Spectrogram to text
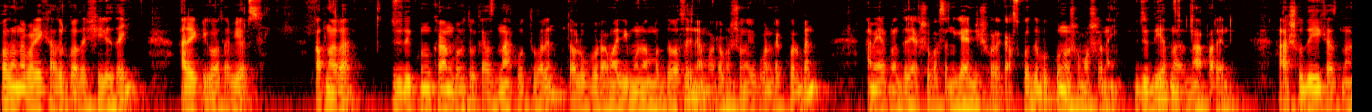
কথা না বাড়ি কাজের কথায় ফিরে যাই। আরেকটি কথা বিয়ার্স আপনারা যদি কোনো কারণবশত কাজ না করতে পারেন, তাহলে উপর আমার ইমো নাম্বার দেওয়া আছে আমার আমার সঙ্গে কন্ট্যাক্ট করবেন। আমি আপনাদের একশো পার্সেন্ট গ্যারান্টি সরে কাজ করে দেবো, কোনো সমস্যা নাই। যদি আপনারা না পারেন আর শুধু এই কাজ না,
